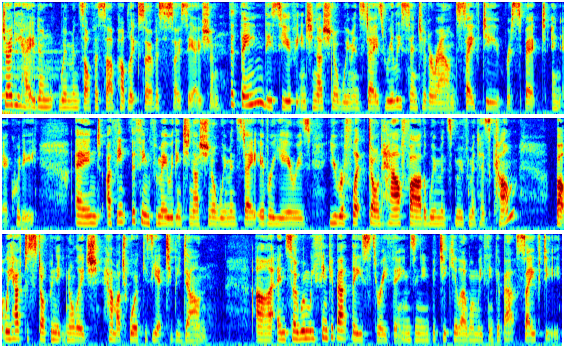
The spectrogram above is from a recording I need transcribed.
Jodie Hayden, Women's Officer, Public Service Association. The theme this year for International Women's Day is really centred around safety, respect, and equity. And I think the thing for me with International Women's Day every year is you reflect on how far the women's movement has come, but we have to stop and acknowledge how much work is yet to be done. Uh, and so when we think about these three themes, and in particular when we think about safety,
